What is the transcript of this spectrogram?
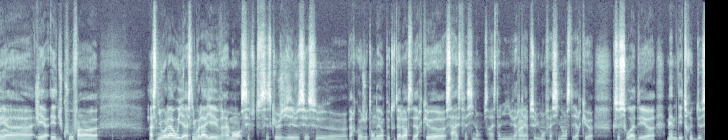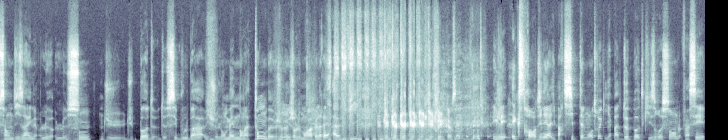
Mais, euh, et, et du coup, enfin. À ce niveau-là, oui, à ce niveau-là, il y a vraiment, c'est ce que je disais, c'est ce euh, vers quoi je tendais un peu tout à l'heure, c'est-à-dire que euh, ça reste fascinant, ça reste un univers qui est absolument fascinant, c'est-à-dire que que ce soit des, euh, même des trucs de sound design, le, le son du, du pod de Sebulba, je l'emmène dans la tombe, je, je m'en rappellerai à vie, comme ça. Il est extraordinaire, il participe tellement au truc, il n'y a pas deux pods qui se ressemblent, enfin c'est,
